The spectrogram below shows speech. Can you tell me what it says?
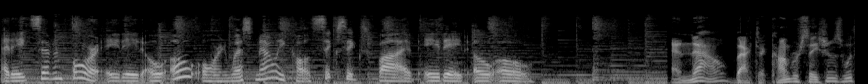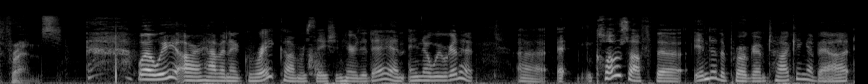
at 874-8800 or in West Maui call 665-8800. And now, back to Conversations with Friends. Well, we are having a great conversation here today, and you know we were going to uh, close off the end of the program talking about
